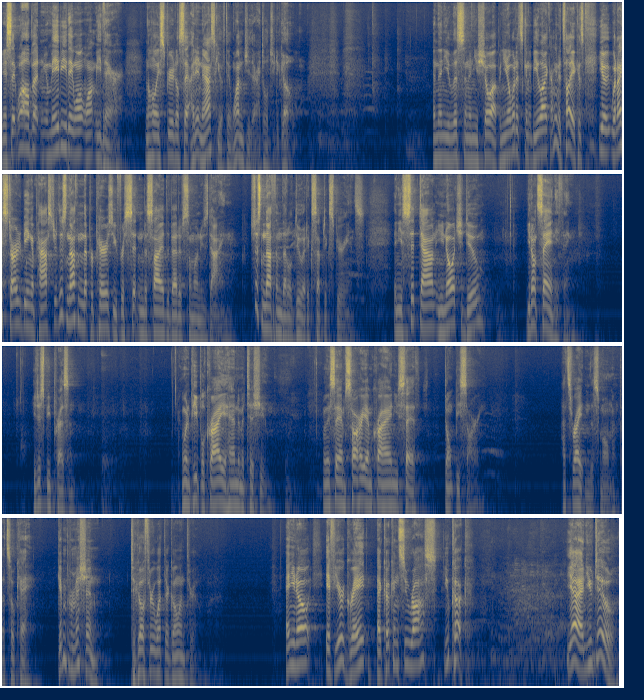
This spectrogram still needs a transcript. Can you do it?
To say, well, but maybe they won't want me there. And the Holy Spirit will say, I didn't ask you if they wanted you there, I told you to go and then you listen and you show up. And you know what it's going to be like? I'm going to tell you because you know, when I started being a pastor, there's nothing that prepares you for sitting beside the bed of someone who's dying. It's just nothing that'll do it except experience. And you sit down and you know what you do? You don't say anything, you just be present. And when people cry, you hand them a tissue. When they say, I'm sorry, I'm crying, you say, Don't be sorry. That's right in this moment. That's okay. Give them permission to go through what they're going through. And you know, if you're great at cooking Sue Ross, you cook. yeah, and you do.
